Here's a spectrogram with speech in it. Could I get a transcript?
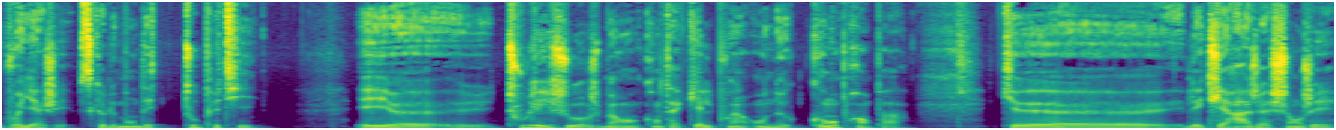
voyager parce que le monde est tout petit et euh, tous les jours je me rends compte à quel point on ne comprend pas que l'éclairage a changé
